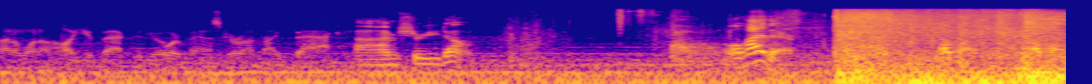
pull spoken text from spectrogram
I don't want to haul you back to Jorrvaskr on my back. I'm sure you don't. Oh, hi there. Oh, boy. Oh, boy.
